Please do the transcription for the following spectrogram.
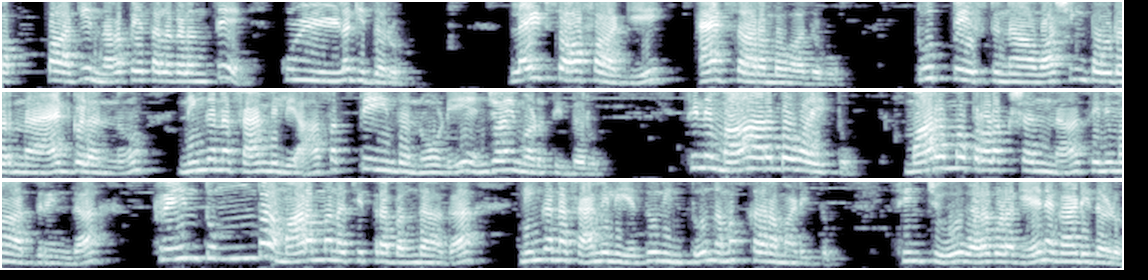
ಕಪ್ಪಾಗಿ ನರಪೇತಲಗಳಂತೆ ಕುಳ್ಳಗಿದ್ದರು. ಲೈಟ್ಸ್ ಆಫ್ ಆಗಿ ಆಡ್ಸ್ ಆರಂಭವಾದವು. ಟೂತ್ ಪೇಸ್ಟ್ನ ವಾಷಿಂಗ್ ಪೌಡರ್ನ ಆಡ್ಗಳನ್ನು ನಿಂಗನ ಫ್ಯಾಮಿಲಿ ಆಸಕ್ತಿಯಿಂದ ನೋಡಿ ಎಂಜಾಯ್ ಮಾಡುತ್ತಿದ್ದರು. ಸಿನಿಮಾ ಆರಂಭವಾಯಿತು. ಮಾರಮ್ಮ ಪ್ರೊಡಕ್ಷನ್ನ ಸಿನಿಮಾ ಆದ್ರಿಂದ ಸ್ಕ್ರೀನ್ ತುಂಬಾ ಮಾರಮ್ಮನ ಚಿತ್ರ ಬಂದಾಗ ನಿಂಗನ ಫ್ಯಾಮಿಲಿ ಎದ್ದು ನಿಂತು ನಮಸ್ಕಾರ ಮಾಡಿತು ಸಿಂಚು ಒಳಗೊಳಗೆ ನೆಗಾಡಿದಳು.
